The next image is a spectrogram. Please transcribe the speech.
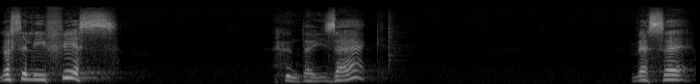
Là, c'est les fils d'Isaac. Verset,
